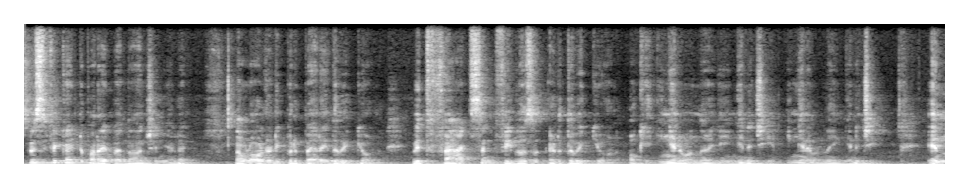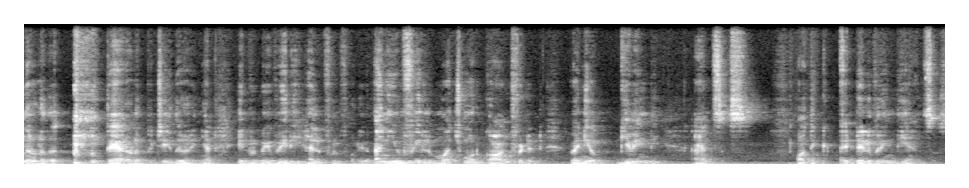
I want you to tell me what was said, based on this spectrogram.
സ്പെസിഫിക് ആയിട്ട് പറയുമ്പോൾ എന്താണെന്ന് വെച്ച് കഴിഞ്ഞാൽ നമ്മൾ ഓൾറെഡി പ്രിപ്പയർ ചെയ്ത് വെക്കുകയാണ് വിത്ത് ഫാക്ട്സ് ആൻഡ് ഫിഗേഴ്സ് എടുത്ത് വെക്കുകയാണ് ഓക്കെ ഇങ്ങനെ വന്നു കഴിഞ്ഞാൽ ഇങ്ങനെ ചെയ്യും ഇങ്ങനെ വന്നാൽ ഇങ്ങനെ ചെയ്യും. എന്നുള്ളത് തയ്യാറെടുപ്പ് ചെയ്തു കഴിഞ്ഞാൽ it will be very helpful for you and you feel much more confident when you giving the answers or the delivering the answers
